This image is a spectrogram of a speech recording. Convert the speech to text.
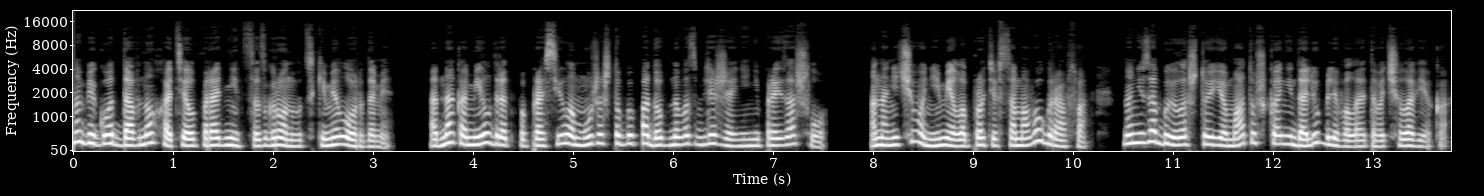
Но Бегот давно хотел породниться с гронвудскими лордами. Однако Милдред попросила мужа, чтобы подобного сближения не произошло. Она ничего не имела против самого графа, но не забыла, что ее матушка недолюбливала этого человека.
